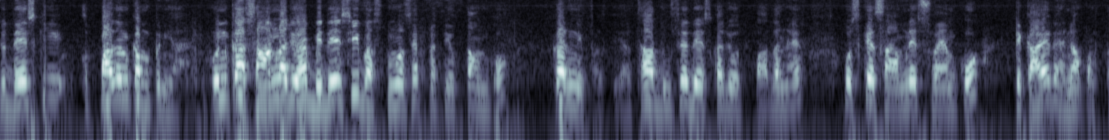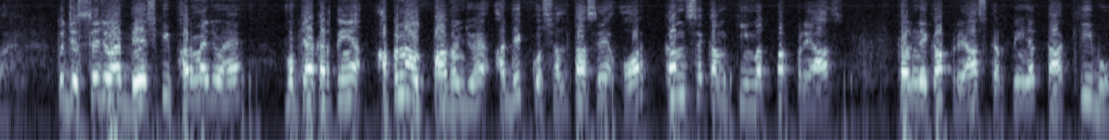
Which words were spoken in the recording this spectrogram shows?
जो देश की उत्पादन कंपनियाँ हैं, उनका सामना जो है, विदेशी वस्तुओं से प्रतियोगिता उनको करनी पड़ती है। अर्थात दूसरे देश का जो उत्पादन है उसके सामने स्वयं को टिकाए रहना पड़ता है। तो जिससे जो है, देश की फर्में जो है, वो क्या करती हैं, अपना उत्पादन जो है, अधिक कुशलता से और कम से कम कीमत पर प्रयास करने का प्रयास करती हैं, ताकि वो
